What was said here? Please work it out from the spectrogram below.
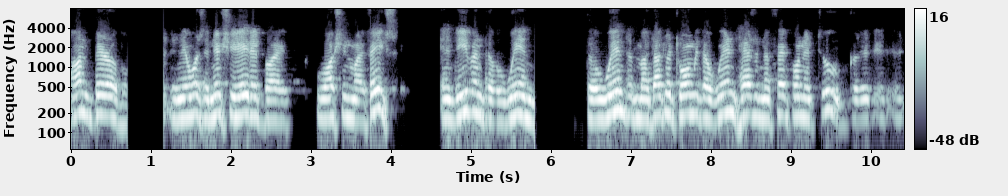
unbearable. And it was initiated by washing my face and even the wind. The wind, my doctor told me the wind has an effect on it too, because it, it, it,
